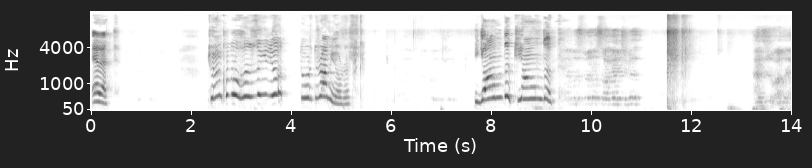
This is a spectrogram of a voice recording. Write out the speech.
Evet. Çünkü bu hızlı gidiyor. Durduramıyoruz. Yandık yandık. Mısır'ın salyançımı enzir var da.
